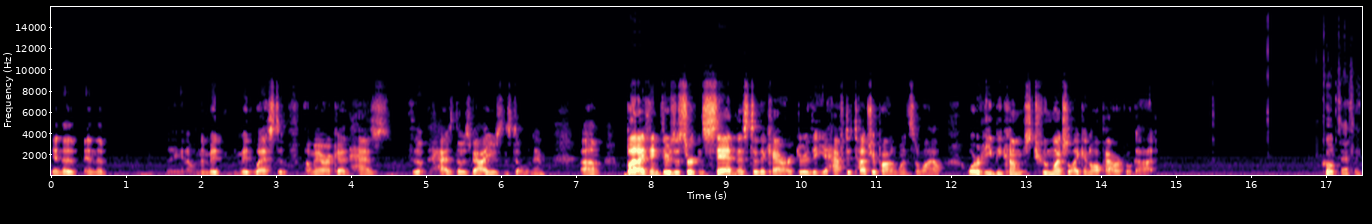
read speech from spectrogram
in the in the you know in the mid Midwest of America and has the, has those values instilled in him. Um, but I think there's a certain sadness to the character that you have to touch upon once in a while, or he becomes too much like an all powerful god. Cool. Exactly.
